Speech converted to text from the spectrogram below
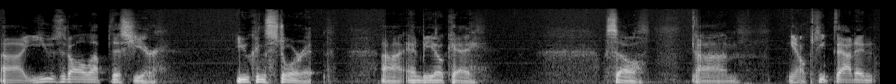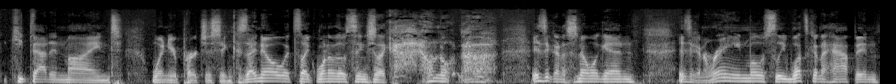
uh, use it all up this year. You can store it uh, and be okay. So, um, you know keep that in keep that in mind when you're purchasing. Because I know it's like one of those things you're like ah, I don't know ah, is it going to snow again? Is it going to rain mostly? What's going to happen?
